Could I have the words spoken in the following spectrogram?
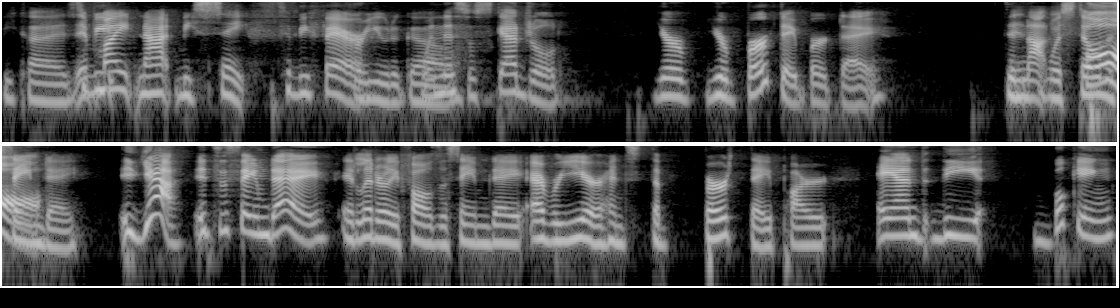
because it be- might not be safe to be fair, for you to go. when this was scheduled, your your birthday birthday did it not was still fall. the same day. Yeah, it's the same day. It literally falls the same day every year, hence the birthday part. And the booking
